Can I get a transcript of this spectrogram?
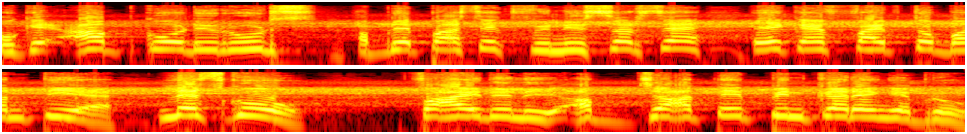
ओके अब कोडी रूट्स अपने पास एक फिनिशर है एक एफ़ फाइव तो बनती है। लेट्स गो फाइनली अब जाते पिन करेंगे ब्रो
